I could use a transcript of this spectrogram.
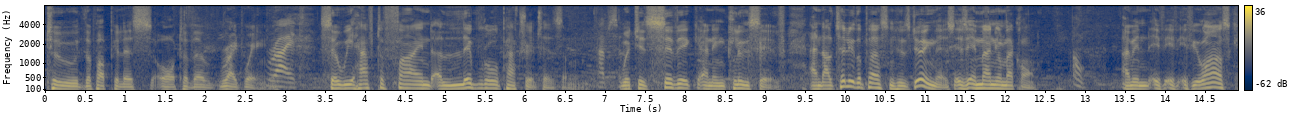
to the populists or to the right wing. Right. So we have to find a liberal patriotism, Absolutely. which is civic and inclusive. And I'll tell you the person who's doing this is Emmanuel Macron. Oh, I mean, if, if, if you ask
